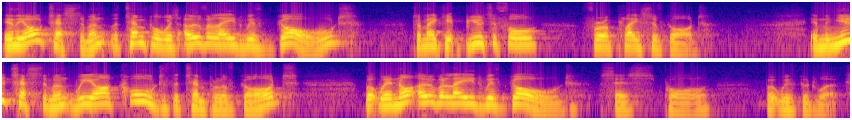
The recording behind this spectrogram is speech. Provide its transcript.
In the Old Testament, the temple was overlaid with gold to make it beautiful for a place of God. In the New Testament, we are called the temple of God, but we're not overlaid with gold, says Paul, but with good works.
